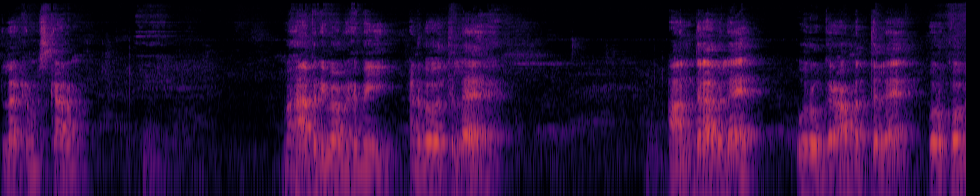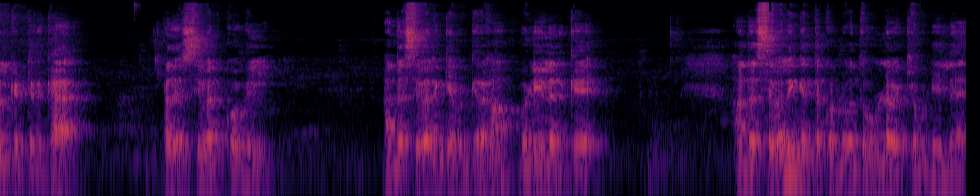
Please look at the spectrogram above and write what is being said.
எல்லாருக்கும் நமஸ்காரம். மகாபரிவா மகிமை அனுபவத்தில் ஆந்திராவில் ஒரு கிராமத்தில் ஒரு கோவில் கட்டியிருக்கா? அது சிவன் கோவில். அந்த சிவலிங்க விக்கிரகம் வெளியில் இருக்கு. அந்த சிவலிங்கத்தை கொண்டு வந்து உள்ளே வைக்க முடியல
